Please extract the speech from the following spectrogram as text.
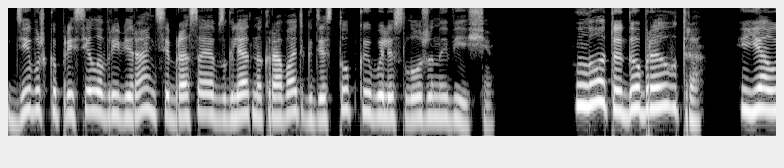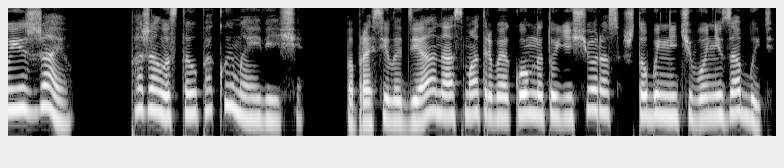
Девушка присела в реверансе, бросая взгляд на кровать, где стопкой были сложены вещи. «Лота, доброе утро. Я уезжаю. Пожалуйста, упакуй мои вещи», – попросила Диана, осматривая комнату еще раз, чтобы ничего не забыть.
